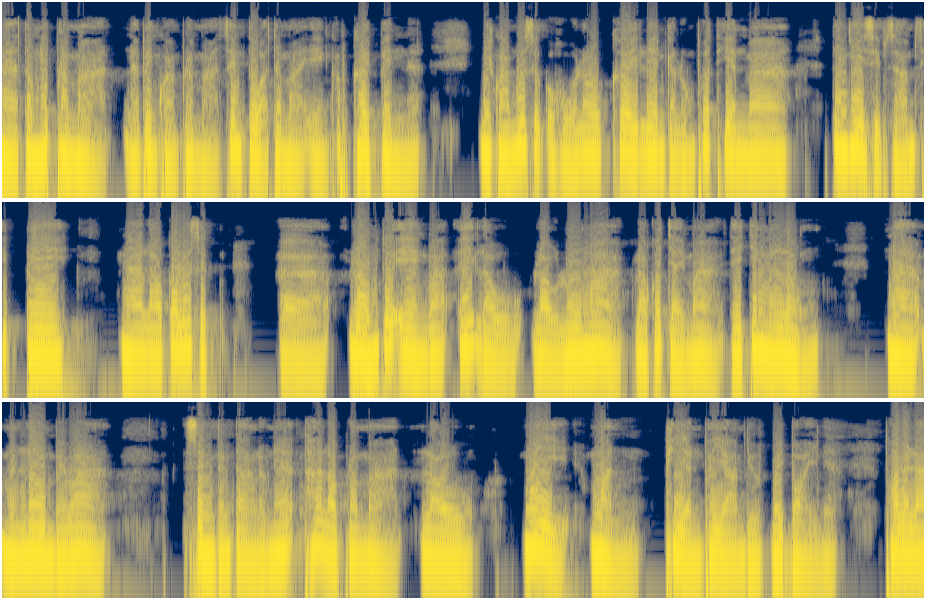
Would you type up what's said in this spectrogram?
นะตรงนี้ประมาทนะเป็นความประมาท ซึ่งตัวอาตมาเองก็เคยเป็นนะมีความรู้สึกโอ้โห เราเคยเรียนกับหลวงพ่อเทียนมาตั้งยี่สิบสามสิบปีนะเราก็รู้สึกหลงตัวเองว่า เอ้ยเราเรารู้มาก เราเข้าใจมาก แต่จริงมันหลงนะมันลืมไปว่า สิ่งต่างๆ เหล่านี้ถ้าเราประมาทเรา ไม่หมั่นเพียรพยายามอยู่บ่อย ๆ เนี่ย พอเวลา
